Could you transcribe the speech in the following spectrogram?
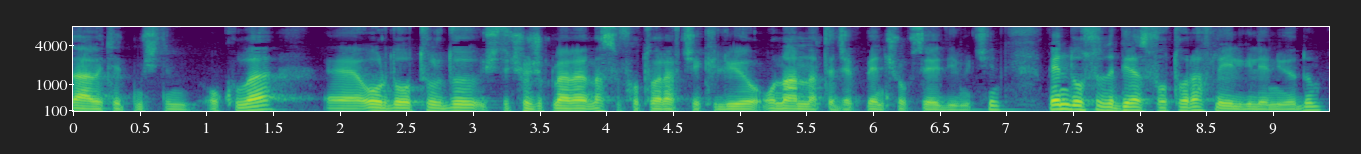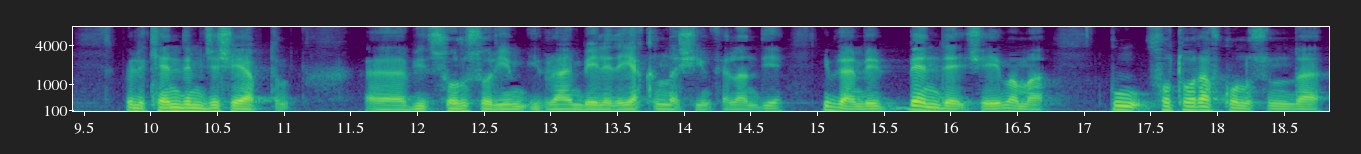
davet etmiştim okula. Ee, orada oturdu işte çocuklara nasıl fotoğraf çekiliyor onu anlatacak ben çok sevdiğim için. Ben de o sırada biraz fotoğrafla ilgileniyordum. Böyle kendimce şey yaptım. Ee, bir soru sorayım İbrahim Bey'le de yakınlaşayım falan diye. İbrahim Bey ben de şeyim ama bu fotoğraf konusunda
